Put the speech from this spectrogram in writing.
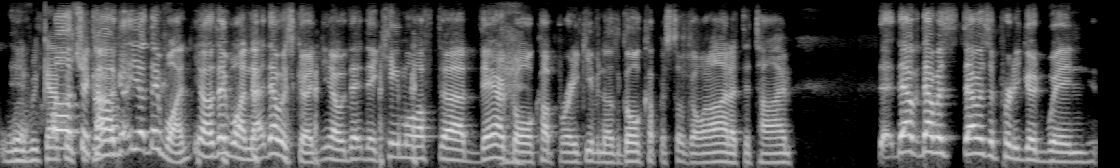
we yeah. oh, Chicago? Chicago? Yeah, they won. You know, they won that. That was good. You know, they, they came off the their Gold Cup break, even though the Gold Cup was still going on at the time. That that, that was that was a pretty good win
